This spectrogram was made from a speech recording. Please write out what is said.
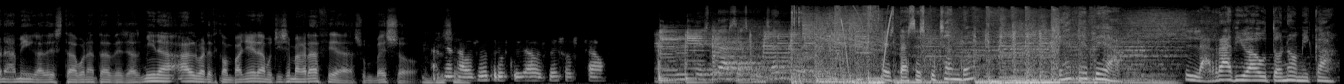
buena amiga de esta buena tarde. Yasmina Álvarez, compañera, muchísimas gracias. Un beso. Un Gracias a vosotros, cuidados, besos, chao. Estás escuchando. Estás escuchando RPA, la radio autonómica.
